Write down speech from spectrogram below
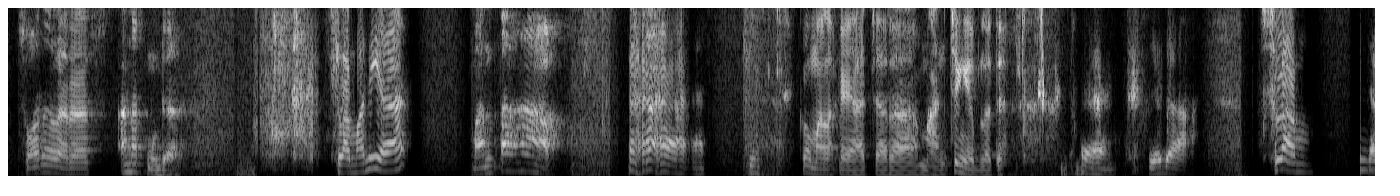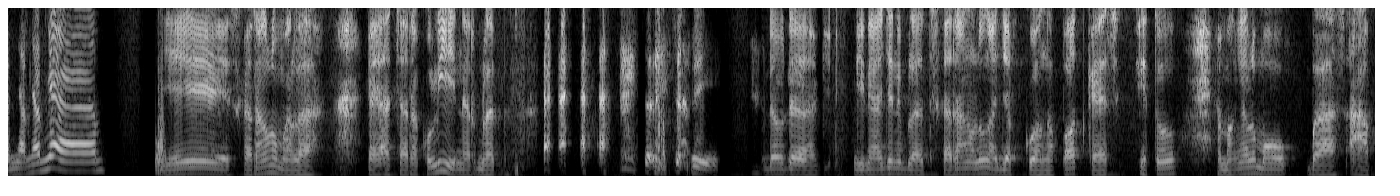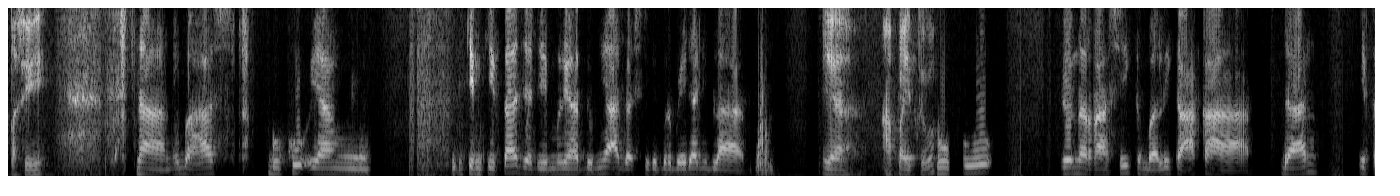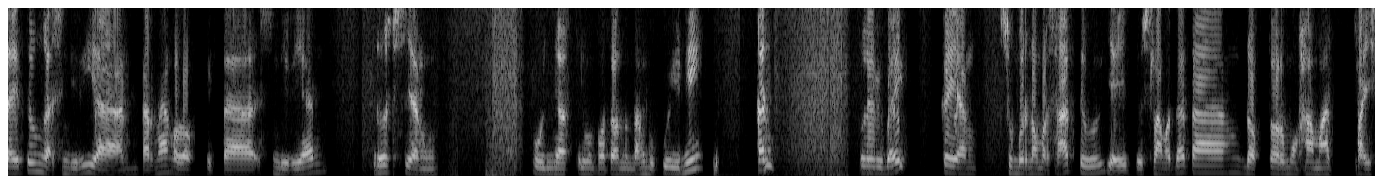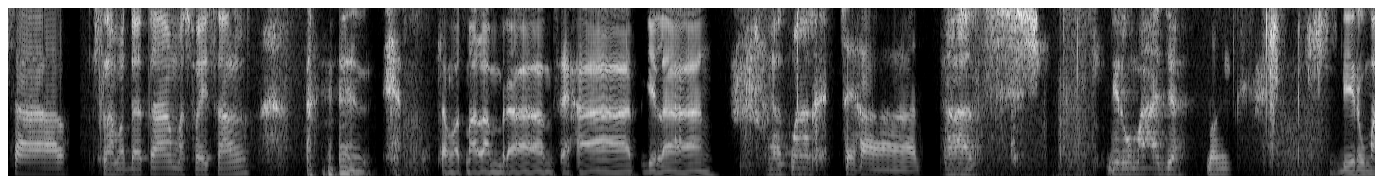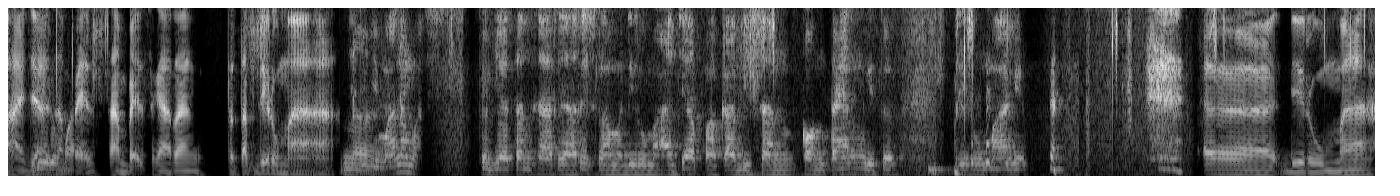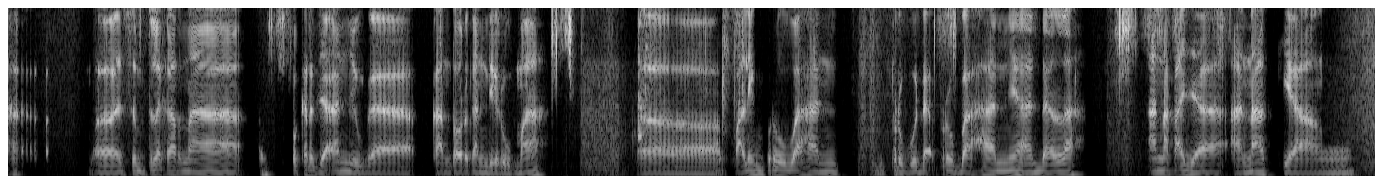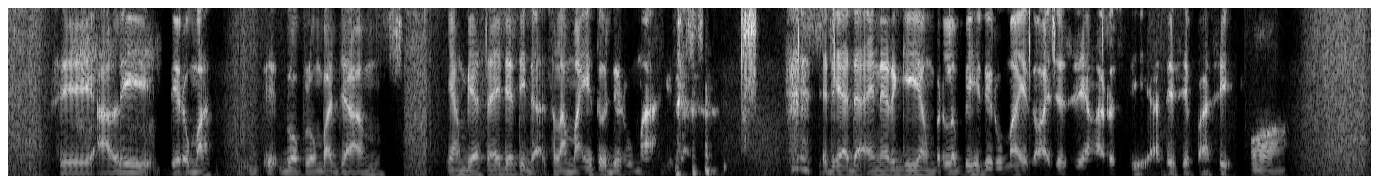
Suara Laras Anak Muda. Selama ini ya. Mantap. Kok malah kayak acara mancing ya Blat ya? ya udah. Selam. Nyam nyam nyam nyam. Ye, sekarang lu malah kayak acara kuliner Blat. Sorry sorry. Udah udah Gi- gini aja nih Blat. Sekarang lu ngajak gua nge-podcast itu emangnya lu mau bahas apa sih? Nah, ini bahas buku yang bikin kita jadi melihat dunia agak sedikit berbeda nih, Blat. Ya, apa itu? Buku generasi kembali ke akar. Dan kita itu nggak sendirian, karena kalau kita sendirian, terus yang punya ilmu pengetahuan tentang buku ini, kan lebih baik ke yang sumber nomor satu, yaitu selamat datang Dr. Muhammad Faisal. Selamat datang Mas Faisal. Selamat malam Bram, sehat, Gilang. Sehat Mas. Sehat. Sehat. Di rumah aja. Bang. Di rumah aja Di rumah. sampai sampai sekarang tetap di rumah. Nah, Gimana Mas? Kegiatan sehari-hari selama di rumah aja apa kehabisan konten gitu di rumah gitu. Eh di rumah eh, sebetulnya karena pekerjaan juga kantor kan di rumah. eh paling perubahan perbudak perubahannya adalah anak aja, anak yang si Ali di rumah 24 jam yang biasanya dia tidak selama itu di rumah gitu. Jadi ada energi yang berlebih di rumah itu aja sih yang harus diantisipasi. wah.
